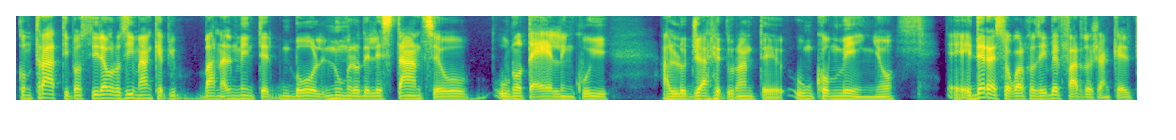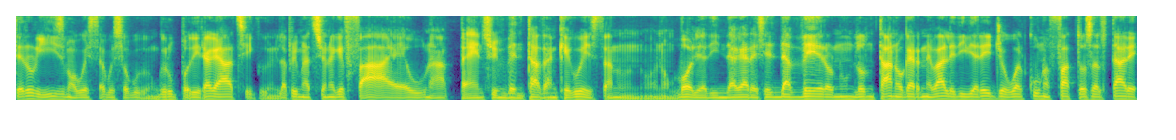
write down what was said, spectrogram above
contratti, posti di lavoro, sì, ma anche più banalmente boh, il numero delle stanze o un hotel in cui alloggiare durante un convegno. E del resto qualcosa di beffardo c'è anche il terrorismo, questa, questo gruppo di ragazzi, la prima azione che fa è una, penso, inventata anche questa, non, non voglia di indagare se davvero in un lontano carnevale di Viareggio qualcuno ha fatto saltare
